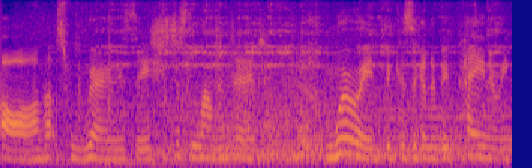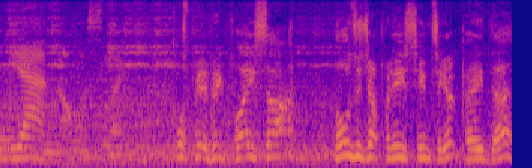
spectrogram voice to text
Oh, that's Rosie. She's just landed. Worried because they're going to be paying her in yen, honestly. Must be a big place, that. Loads of Japanese seem to get paid there.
